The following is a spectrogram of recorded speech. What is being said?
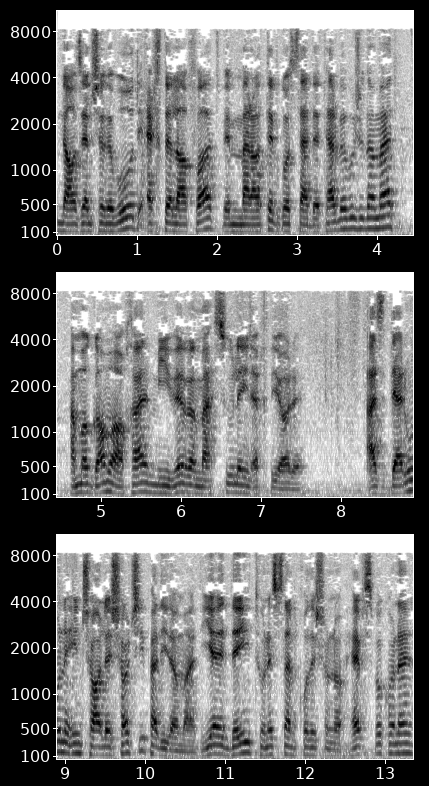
نازل شده بود اختلافات به مراتب گسترده تر به وجود آمد. اما گام آخر میوه و محصول این اختیاره. از درون این چالش ها چی پدید آمد؟ یه عده‌ای تونستن خودشون رو حفظ بکنن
